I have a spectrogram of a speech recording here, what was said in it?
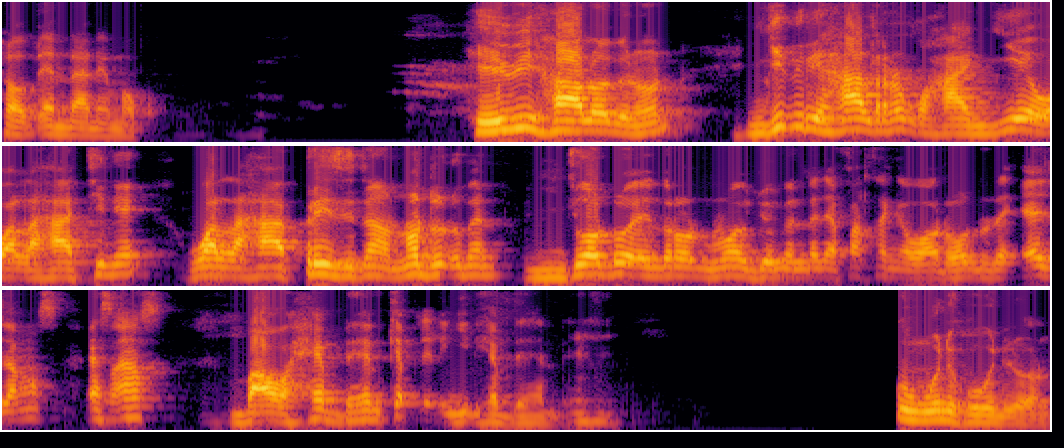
taw ɓendani makko. Heewi haaloɓe noon jiɗiri haalda tan ko ha jiye walla ha tine walla ha président nodda ɗumen jooɗo e nder ɗum no joomumen daña fartange wawde wondude agence essence mbawa hebde hen keɓɗe ɗe jiiɗi hebde hen ɗe. Mhm. Ɗum woni ko woni ɗon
